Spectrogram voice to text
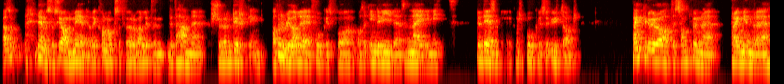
Mm. Altså, det med sosiale medier det kan også føre veldig til dette her med sjøldyrking. At det Mm. blir veldig fokus på altså individet, altså meg, mitt. Det er det som blir kanskje fokuset utad. Tenker du da at samfunnet trenger mindre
